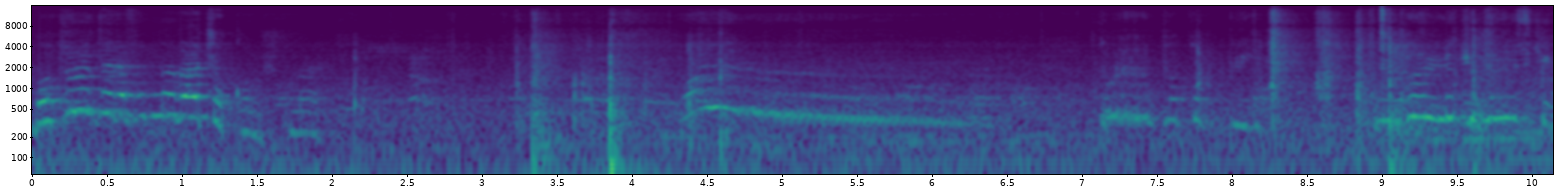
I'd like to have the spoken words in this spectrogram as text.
Batu'nun telefonuna daha çok konuştum ha. Hayır. Böyle kibiniz ki.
